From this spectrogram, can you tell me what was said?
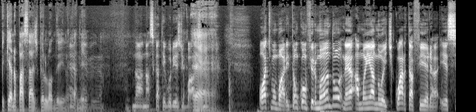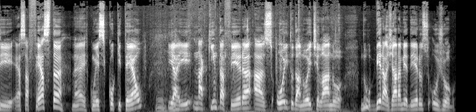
pequena passagem pelo Londrina É, também. teve, né? Na- nas categorias de base. É, né? Ótimo, Mário. Então, confirmando, né, amanhã à noite, quarta-feira, esse essa festa, né, com esse coquetel. E aí, na quinta-feira, às 8 da noite, lá no, no Birajara Medeiros, o jogo.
